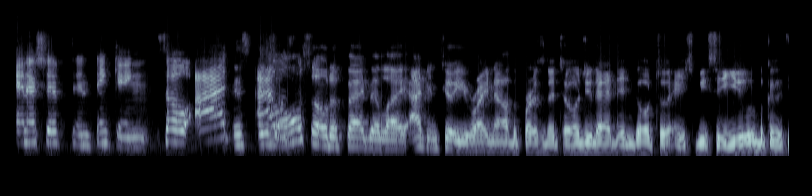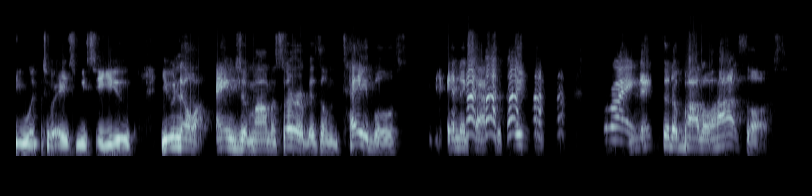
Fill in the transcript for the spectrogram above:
and a shift in thinking. So I. It's, it's I was, also the fact that like I can tell you right now, the person that told you that didn't go to HBCU because if you went to HBCU, you know, Aunt Jemima syrup is on the tables in the cafeteria, right next to the bottle of hot sauce.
